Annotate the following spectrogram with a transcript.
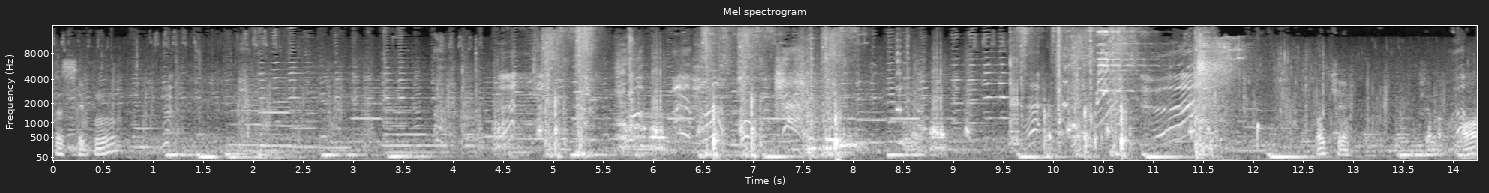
Ça c'est bon. Ok. Bien maintenant.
